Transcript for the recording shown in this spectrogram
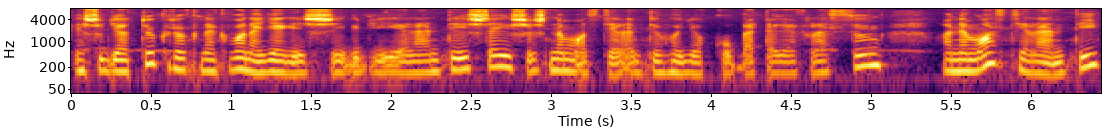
és ugye a tükröknek van egy egészségügyi jelentése is, és nem azt jelenti, hogy akkor betegek leszünk, hanem azt jelenti,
